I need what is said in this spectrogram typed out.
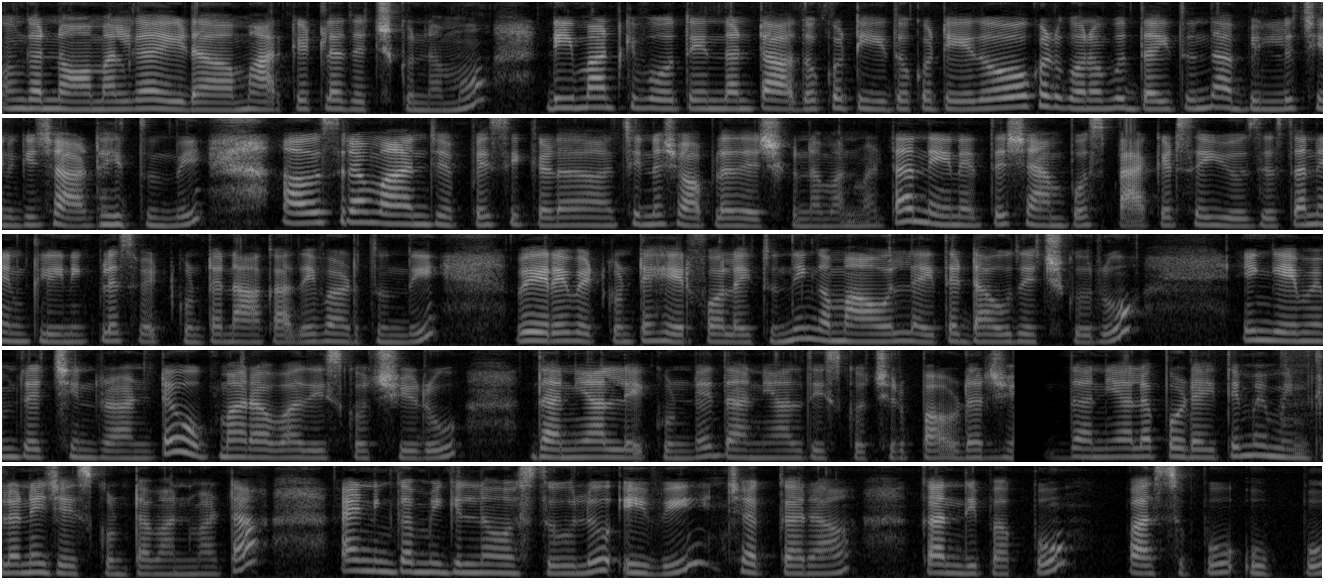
ఇంకా నార్మల్గా ఈడ మార్కెట్లో తెచ్చుకున్నాము. డీమార్ట్కి పోతే ఏంటంటే అదొకటి ఇదొకటి ఏదో ఒకటి కొనబుద్ధి అవుతుంది ఆ బిల్లు చినికి చాట్ అవుతుంది అవసరమా అని చెప్పేసి ఇక్కడ చిన్న షాప్లో తెచ్చుకున్నాం అనమాట నేనైతే షాంపూస్ ప్యాకెట్స్ యూజ్ చేస్తాను నేను క్లినిక్ ప్లస్ పెట్టుకుంటే నాకు అదే పడుతుంది. వేరే పెట్టుకుంటే హెయిర్ ఫాల్ అవుతుంది. ఇంకా మా వాళ్ళు అయితే డవ్ తెచ్చుకుర్రు. ఇంకేమేమి తెచ్చిండ్రా అంటే ఉప్మా రవ్వ తీసుకొచ్చిర్రు. ధనియాలు లేకుండే ధనియాలు తీసుకొచ్చిర్రు. పౌడర్ చే- ధనియాల పొడి అయితే మేము ఇంట్లోనే చేసుకుంటాం అనమాట అండ్ ఇంకా మిగిలిన వస్తువులు ఇవి చక్కెర కందిపప్పు పసుపు ఉప్పు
